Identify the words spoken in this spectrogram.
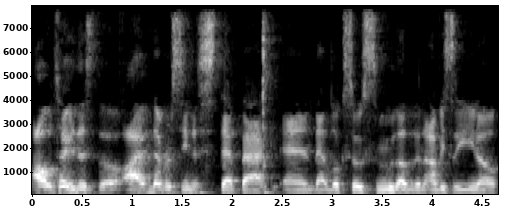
I will tell you this though, I've never seen a step back and that looks so smooth. Other than obviously, you know,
